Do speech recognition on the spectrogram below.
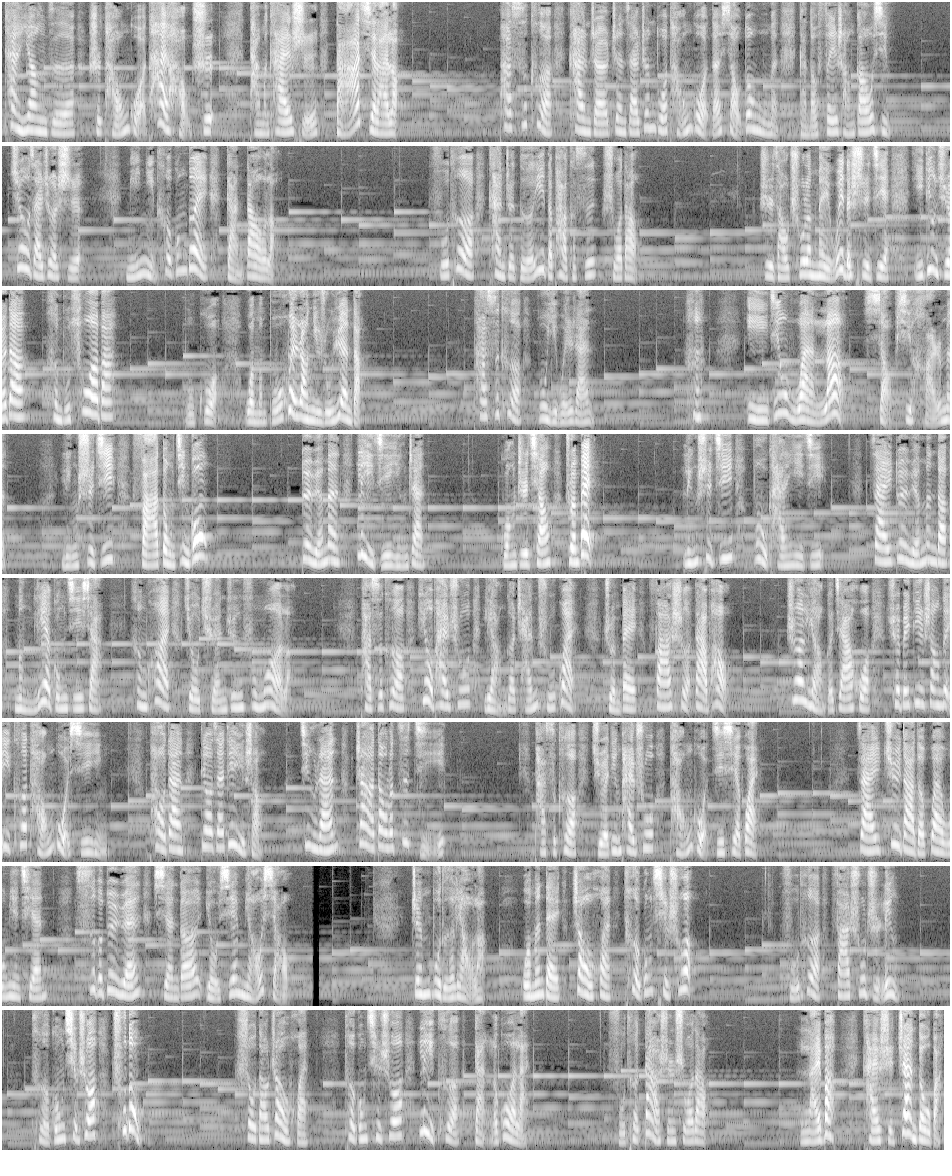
看样子是糖果太好吃，他们开始打起来了。帕斯克看着正在争夺糖果的小动物们，感到非常高兴。就在这时，迷你特工队赶到了。福特看着得意的帕克斯说道：“制造出了美味的世界，一定觉得很不错吧？不过，我们不会让你如愿的。”帕斯克不以为然。哼，已经晚了，小屁孩们！零式机发动进攻，队员们立即迎战。光之枪准备，零式机不堪一击，在队员们的猛烈攻击下，很快就全军覆没了。帕斯克又派出两个蟾蜍怪，准备发射大炮。这两个家伙却被地上的一颗糖果吸引，炮弹掉在地上，竟然炸到了自己。帕斯克决定派出糖果机械怪。在巨大的怪物面前，四个队员显得有些渺小。真不得了了，我们得召唤特工汽车。福特发出指令：“特工汽车出动！”受到召唤，特工汽车立刻赶了过来。福特大声说道：“来吧，开始战斗吧！”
